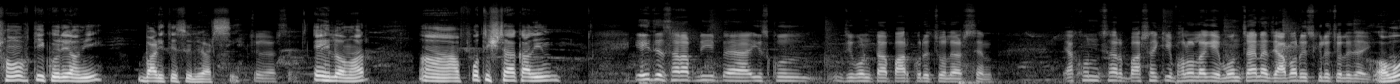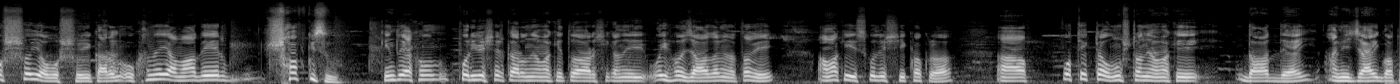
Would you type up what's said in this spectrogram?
সমাপ্তি করে আমি বাড়িতে চলে আসছি। এই হলো আমার প্রতিষ্ঠাকালীন এই যে স্যার আপনি স্কুল জীবনটা পার করে চলে আসছেন এখন স্যার বাসায় কি ভালো লাগে? মন চায় না যে আবার স্কুলে চলে যাই? অবশ্যই অবশ্যই কারণ ওখানেই আমাদের সব কিছু কিন্তু এখন পরিবেশের কারণে আমাকে তো আর সেখানে ওইভাবে যাওয়া যাবে না। তবে আমাকে স্কুলের শিক্ষকরা প্রত্যেকটা অনুষ্ঠানে আমাকে দাওয়াত দেয়। আমি যাই গত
